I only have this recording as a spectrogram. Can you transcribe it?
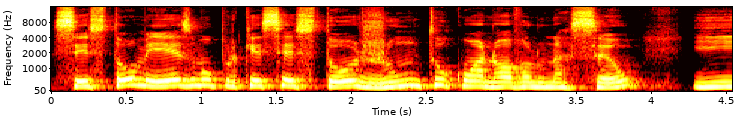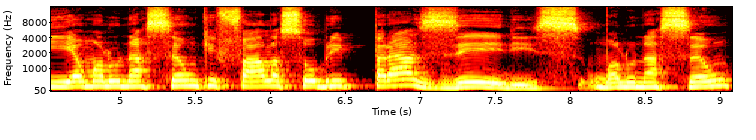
Sextou mesmo, porque sextou junto com a nova lunação. E é uma lunação que fala sobre prazeres, uma lunação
